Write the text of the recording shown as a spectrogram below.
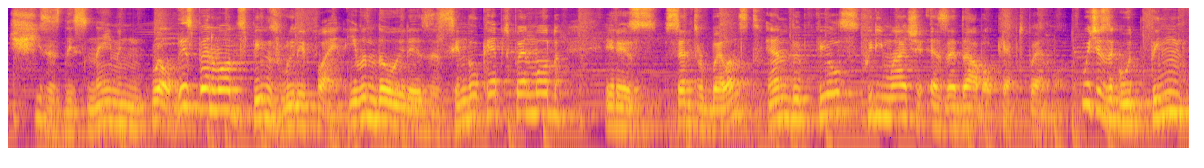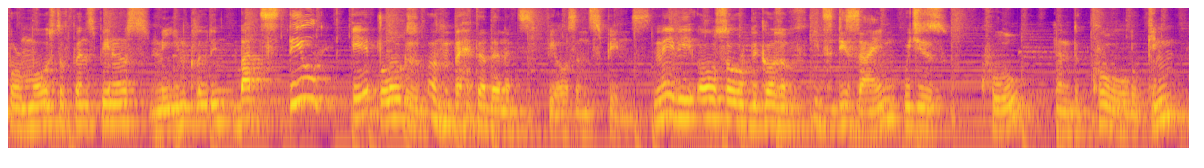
Jesus, this naming... Well, this pen mod spins really fine, even though it is a single-capped pen mod, it is center-balanced and it feels pretty much as a double-capped pen mod, which is a good thing for most of pen spinners, me including, but still it looks better than it feels and spins. Maybe also because of its design, which is cool and cool looking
